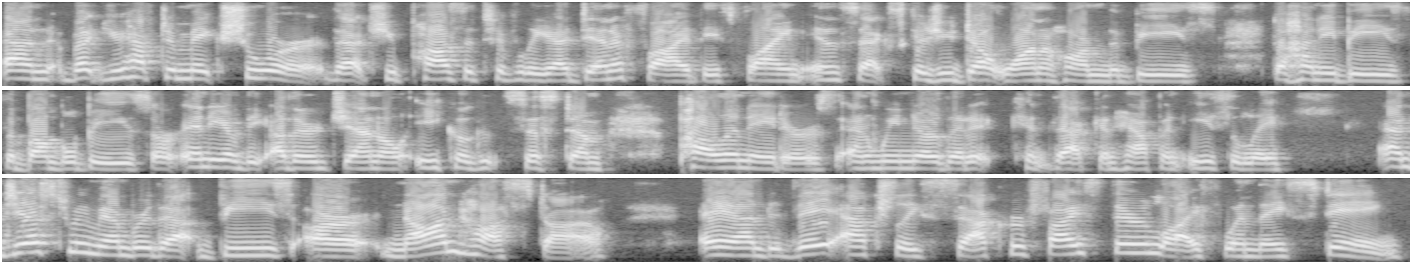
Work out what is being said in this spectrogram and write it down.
And but you have to make sure that you positively identify these flying insects because you don't want to harm the bees, the honeybees, the bumblebees, or any of the other general ecosystem pollinators. And we know that it can that can happen easily. And just remember that bees are non hostile and they actually sacrifice their life when they sting.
